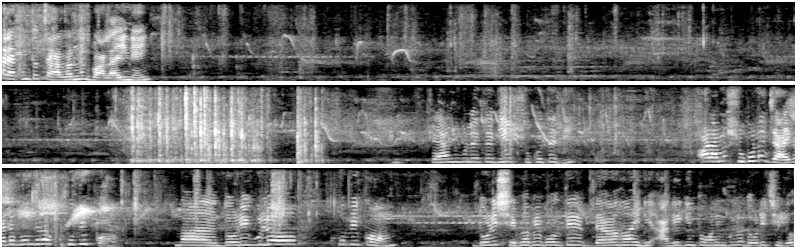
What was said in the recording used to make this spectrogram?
আর এখন তো চালানোর বালাই নেই। ফ্যানগুলোতে দিয়ে শুকোতে দিই। আর আমার শুকোনোর জায়গাটা বন্ধুরা খুবই কম। না, দড়িগুলো খুবই কম। দড়ি সেভাবে বলতে দেওয়া হয়নি। আগে কিন্তু অনেকগুলো দড়ি ছিল।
